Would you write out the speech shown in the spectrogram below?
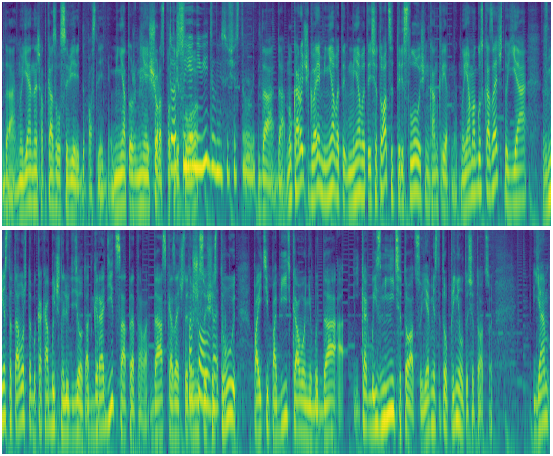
да, но я, знаешь, отказывался верить до последнего. Меня тоже, меня еще раз То, потрясло. что я не видел, не существует. Да, да. Ну, короче говоря, меня в этой, меня в этой ситуации трясло очень конкретно. Но я могу сказать, что я вместо того, чтобы, как обычно люди делают, отгородиться от этого, да, сказать, что Пошел этого не существует, пойти побить кого-нибудь, да, а, и как бы изменить ситуацию. Я вместо этого принял эту ситуацию. Я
